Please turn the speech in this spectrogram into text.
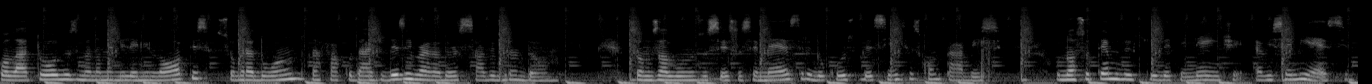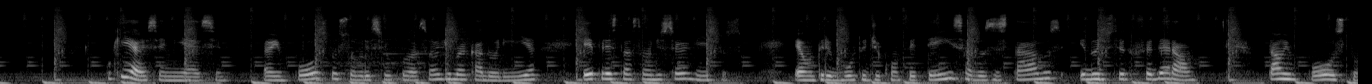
Olá a todos, meu nome é Milene Lopes, sou graduando da Faculdade Desembargador Sábio Brandão. Somos alunos do sexto semestre do curso de Ciências Contábeis. O nosso tema do estudo dependente é o ICMS. O que é o ICMS? É o Imposto sobre Circulação de Mercadoria e Prestação de Serviços. É um tributo de competência dos estados e do Distrito Federal Tal imposto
